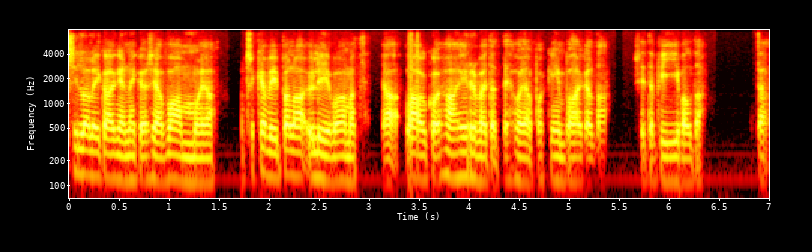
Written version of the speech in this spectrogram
sillä oli kaiken näköisiä vammoja, mutta se kävi pelaa ylivoimat ja laukoi ihan hirveitä tehoja pakin paikalta siitä viivalta. Että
